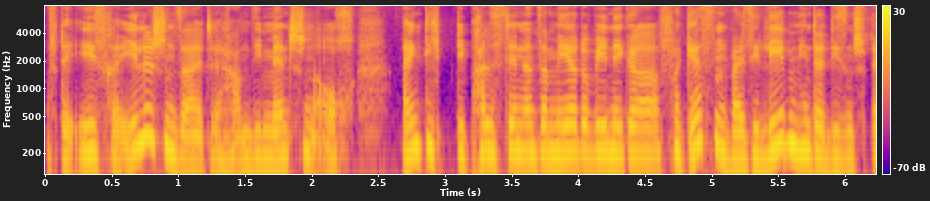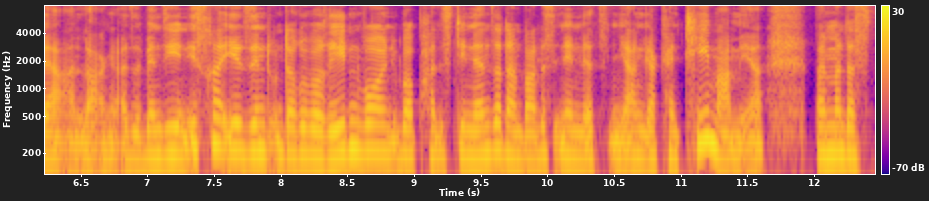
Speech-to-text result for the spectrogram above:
Auf der israelischen Seite haben die Menschen auch eigentlich die Palästinenser mehr oder weniger vergessen, weil sie leben hinter diesen Sperranlagen. Also wenn sie in Israel sind und darüber reden wollen, über Palästinenser, dann war das in den letzten Jahren gar kein Thema mehr, weil man das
